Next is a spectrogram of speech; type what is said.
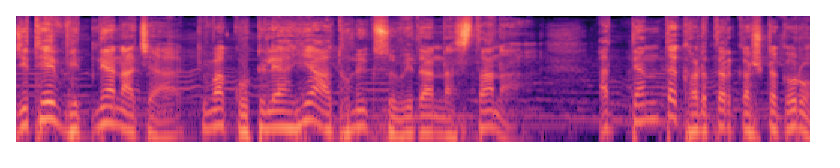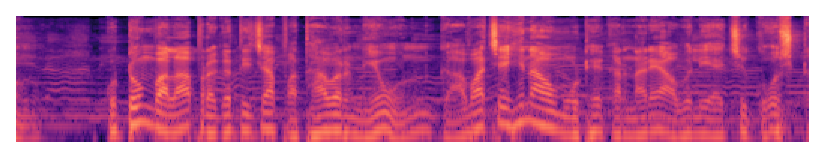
जिथे विज्ञानाच्या किंवा कुठल्याही आधुनिक सुविधा नसताना अत्यंत खडतर कष्ट करून कुटुंबाला प्रगतीच्या पथावर नेऊन गावाचेही नाव मोठे करणाऱ्या अवलियाची गोष्ट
